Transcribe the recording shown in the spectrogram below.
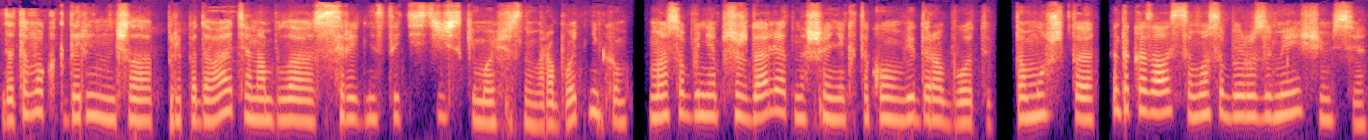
До того, как Дарина начала преподавать, она была среднестатистическим офисным работником. Мы особо не обсуждали отношение к такому виду работы, потому что это казалось само собой разумеющимся.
